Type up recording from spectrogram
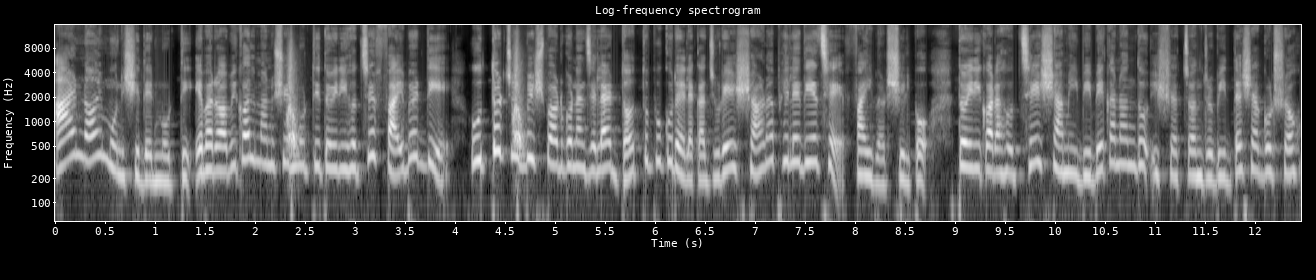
আর নয় মনীষীদের মূর্তি। এবার অবিকল মানুষের মূর্তি তৈরি হচ্ছে ফাইবার দিয়ে। উত্তর চব্বিশ পরগনা জেলার দত্তপুকুর এলাকা জুড়ে সাড়া ফেলে দিয়েছে ফাইবার শিল্প। তৈরি করা হচ্ছে স্বামী বিবেকানন্দ, ঈশ্বরচন্দ্র বিদ্যাসাগর সহ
